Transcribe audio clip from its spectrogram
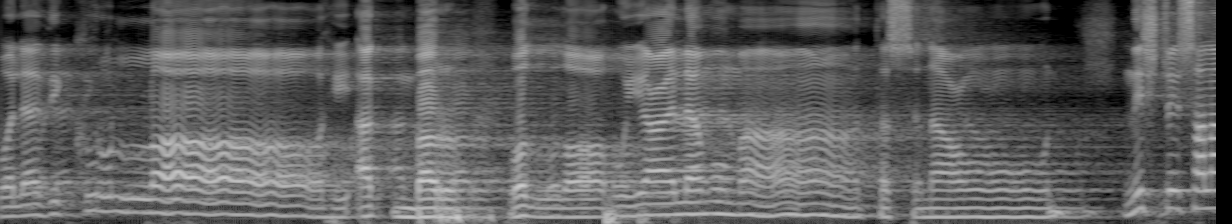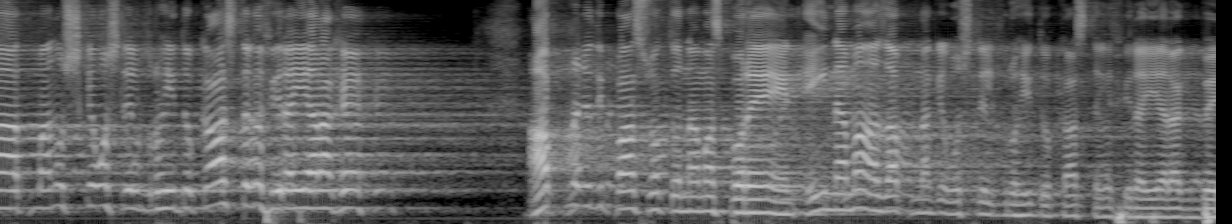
ولذكر الله أكبر والله يعلم ما تصنعون নিশ্চয় সালাত মানুষকে অশ্লীল গ্রহীত কাজ থেকে ফিরাইয়া রাখে আপনি যদি পাঁচ ওয়াক্ত নামাজ পড়েন এই নামাজ আপনাকে অশ্লীল গ্রহীত কাজ থেকে ফিরাইয়া রাখবে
